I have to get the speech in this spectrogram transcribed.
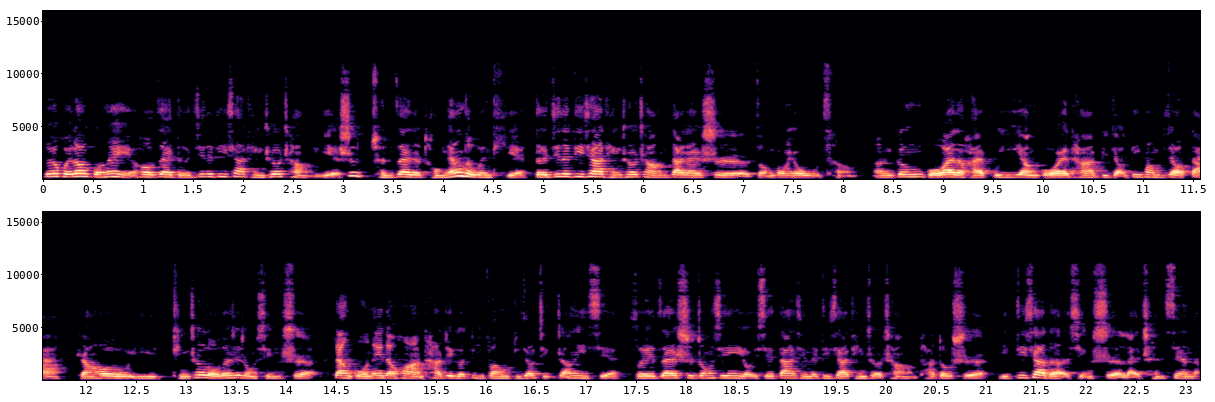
所以回到国内以后，在德基的地下停车场也是存在着同样的问题。德基的地下停车场大概是总共有五层，嗯，跟国外的还不一样。国外它比较地方比较大，然后以停车楼的这种形式。但国内的话，它这个地方比较紧张一些，所以在市中心有一些大型的地下停车场，它都是以地下的形式来呈现的，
